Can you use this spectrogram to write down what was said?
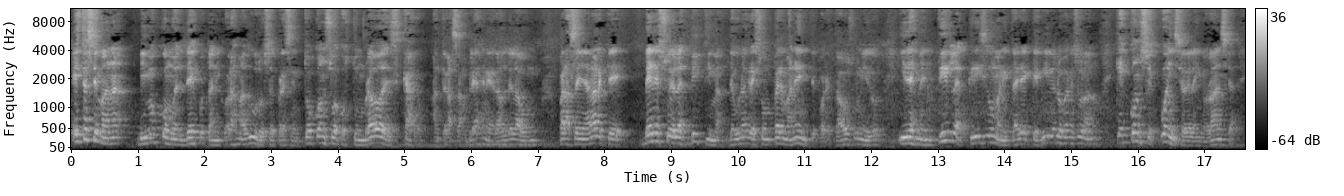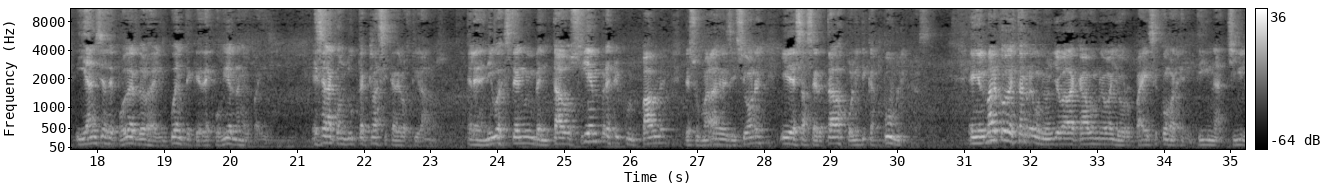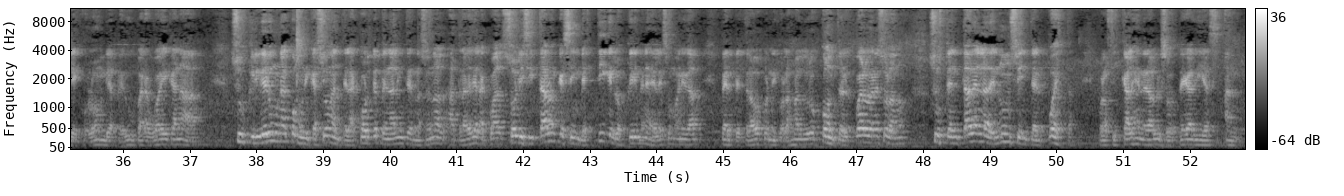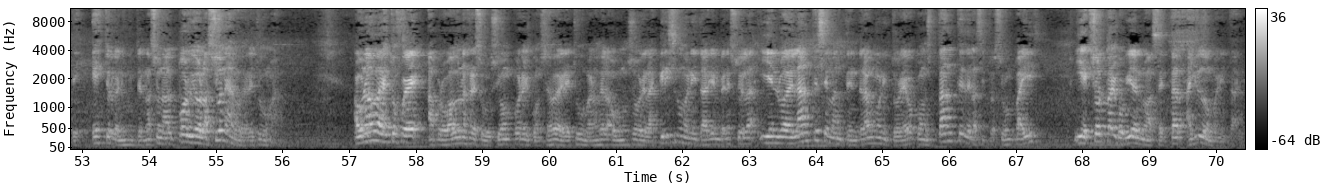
Esta semana vimos como el déspota Nicolás Maduro se presentó con su acostumbrado descaro ante la Asamblea General de la ONU para señalar que Venezuela es víctima de una agresión permanente por Estados Unidos y desmentir la crisis humanitaria que viven los venezolanos, que es consecuencia de la ignorancia y ansias de poder de los delincuentes que desgobiernan el país. Esa es la conducta clásica de los tiranos. El enemigo externo inventado siempre es el culpable de sus malas decisiones y desacertadas políticas públicas. En el marco de esta reunión llevada a cabo en Nueva York, países como Argentina, Chile, Colombia, Perú, Paraguay y Canadá suscribieron una comunicación ante la Corte Penal Internacional a través de la cual solicitaron que se investiguen los crímenes de lesa humanidad perpetrados por Nicolás Maduro contra el pueblo venezolano, sustentada en la denuncia interpuesta por la fiscal general Luis Ortega Díaz ante este organismo internacional por violaciones a los derechos humanos. Aunado a esto fue aprobada una resolución por el Consejo de Derechos Humanos de la ONU sobre la crisis humanitaria en Venezuela y en lo adelante se mantendrá un monitoreo constante de la situación país y exhorta al gobierno a aceptar ayuda humanitaria.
